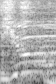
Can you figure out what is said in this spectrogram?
You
